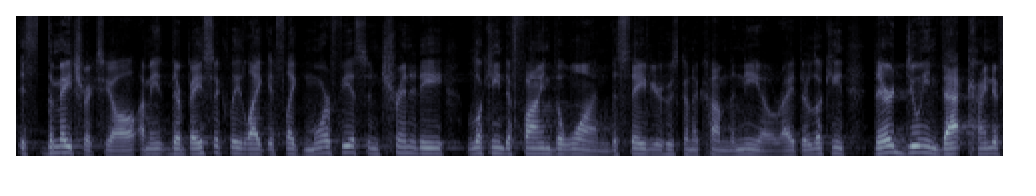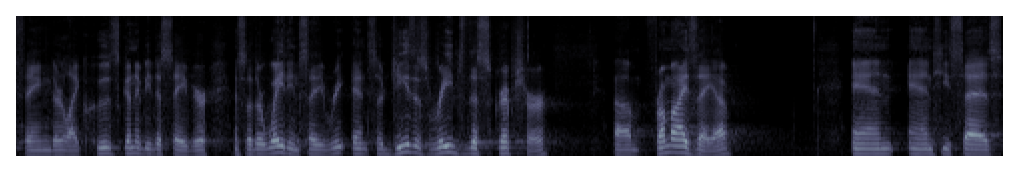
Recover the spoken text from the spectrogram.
it's the Matrix, y'all. I mean, they're basically like it's like Morpheus and Trinity looking to find the one, the Savior who's going to come, the Neo, right? They're looking, they're doing that kind of thing. They're like, who's going to be the Savior? And so they're waiting. So re- and so Jesus reads this scripture um, from Isaiah, and and he says,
